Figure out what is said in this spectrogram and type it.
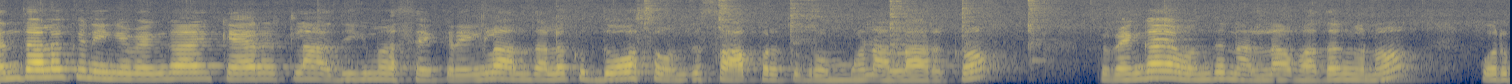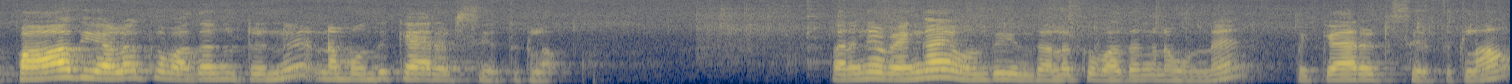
எந்த அளவுக்கு நீங்கள் வெங்காயம் கேரட்லாம் அதிகமாக சேர்க்குறீங்களோ அந்த அளவுக்கு தோசை வந்து சாப்பிட்றதுக்கு ரொம்ப நல்லாயிருக்கும் இப்போ வெங்காயம் வந்து நல்லா வதங்கணும். ஒரு பாதி அளவுக்கு வதங்கிட்டுன்னு நம்ம வந்து கேரட் சேர்த்துக்கலாம். பாருங்கள் வெங்காயம் வந்து இந்த அளவுக்கு வதங்கின உடனே இப்போ கேரட் சேர்த்துக்கலாம்.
